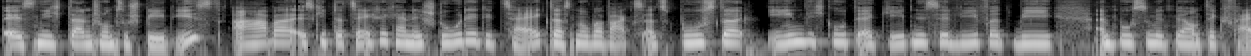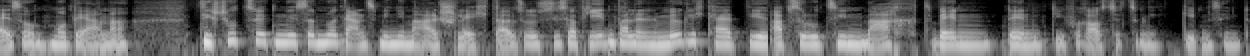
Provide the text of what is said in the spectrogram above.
es nicht dann schon zu spät ist. Aber es gibt tatsächlich eine Studie, die zeigt, dass Novavax als Booster ähnlich gute Ergebnisse liefert wie ein Booster mit BioNTech, Pfizer und Moderna. Die Schutzwirkung ist dann nur ganz minimal schlecht. Also es ist auf jeden Fall eine Möglichkeit, die absolut Sinn macht, wenn denn die Voraussetzungen gegeben sind.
